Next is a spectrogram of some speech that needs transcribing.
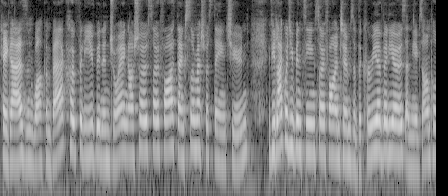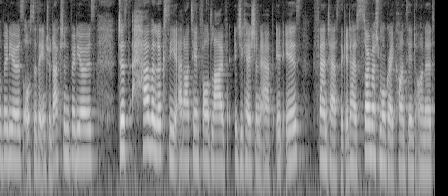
Hey guys, and welcome back. Hopefully, you've been enjoying our show so far. Thanks so much for staying tuned. If you like what you've been seeing so far in terms of the career videos and the example videos, also the introduction videos, just have a look see at our Tenfold Live education app. It is fantastic. It has so much more great content on it.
